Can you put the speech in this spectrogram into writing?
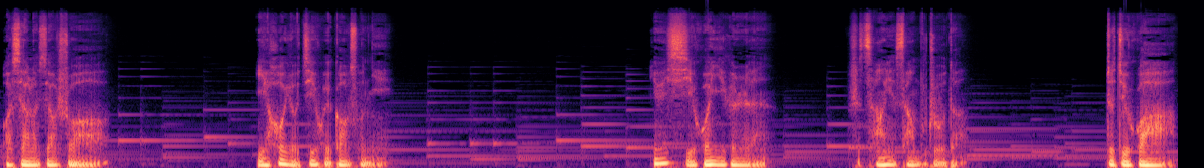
我笑了笑说：“以后有机会告诉你，因为喜欢一个人，是藏也藏不住的。”这句话，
